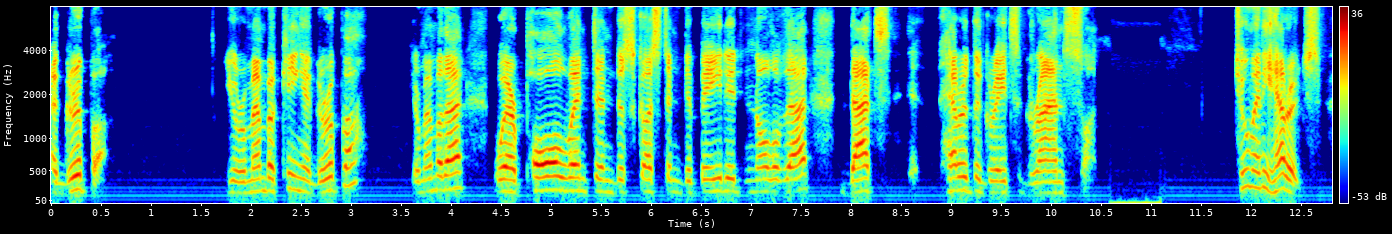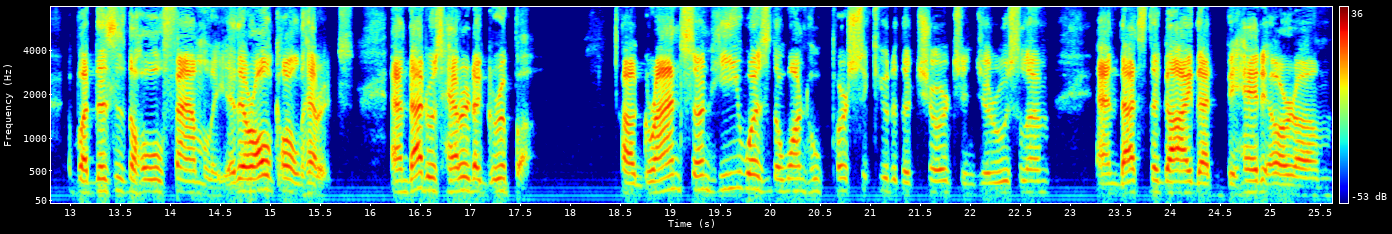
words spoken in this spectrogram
Agrippa. You remember King Agrippa? You remember that? Where Paul went and discussed and debated and all of that? That's Herod the Great's grandson. Too many Herods, but this is the whole family. They're all called Herods. And that was Herod Agrippa. A grandson, he was the one who persecuted the church in Jerusalem. And that's the guy that beheaded or um,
